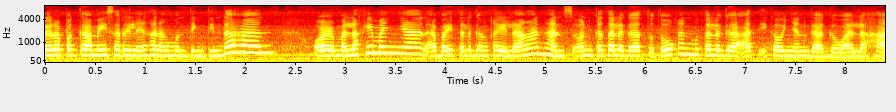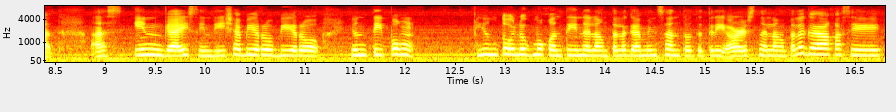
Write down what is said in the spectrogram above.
Pero pagka may sarili ka ng munting tindahan, or malaki man yan, abay talagang kailangan, hands-on ka talaga, tutukan mo talaga, at ikaw niyan gagawa lahat. As in, guys, hindi siya biro-biro. Yung tipong, yung tulog mo konti na lang talaga. Minsan 2 to 3 hours na lang talaga kasi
